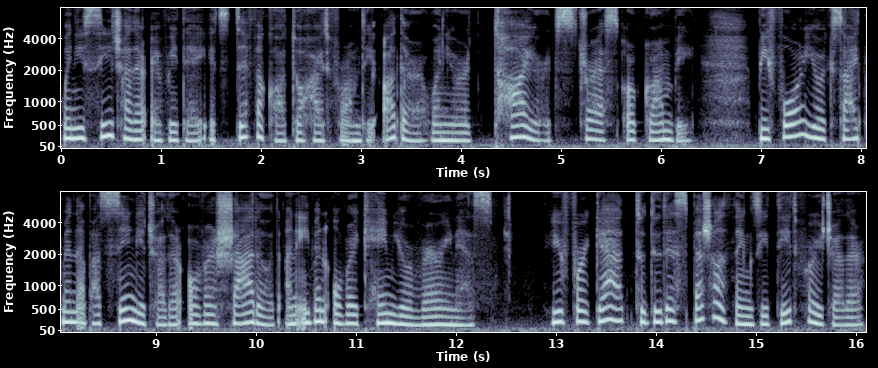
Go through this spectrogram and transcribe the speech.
When you see each other every day, it's difficult to hide from the other when you're tired, stressed, or grumpy. Before, your excitement about seeing each other overshadowed and even overcame your weariness. You forget to do the special things you did for each other.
